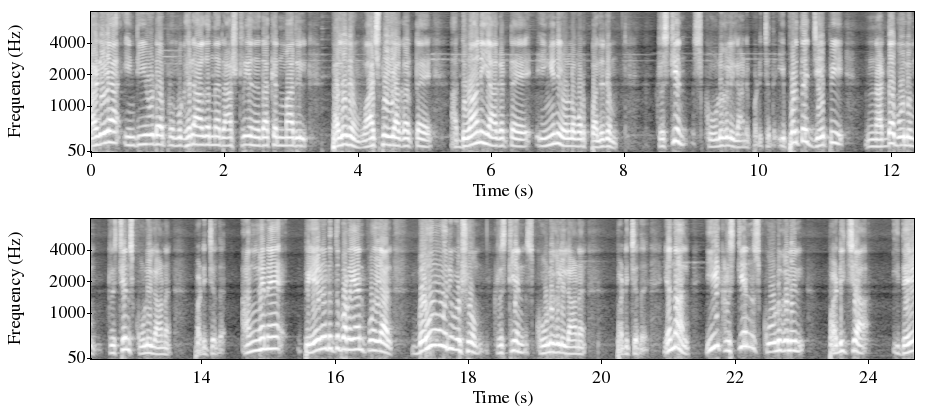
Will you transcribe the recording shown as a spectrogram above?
പഴയ ഇന്ത്യയുടെ പ്രമുഖരാകുന്ന രാഷ്ട്രീയ നേതാക്കന്മാരിൽ പലരും വാജ്പേയി ആകട്ടെ അദ്വാനിയാകട്ടെ ഇങ്ങനെയുള്ളവർ പലരും ക്രിസ്ത്യൻ സ്കൂളുകളിലാണ് പഠിച്ചത്. ഇപ്പോഴത്തെ ജെ പി നഡ്ഡ പോലും ക്രിസ്ത്യൻ സ്കൂളിലാണ് പഠിച്ചത്. അങ്ങനെ പേരെടുത്ത് പറയാൻ പോയാൽ ബഹുഭൂരിപക്ഷവും ക്രിസ്ത്യൻ സ്കൂളുകളിലാണ് പഠിച്ചത്. എന്നാൽ ഈ ക്രിസ്ത്യൻ സ്കൂളുകളിൽ പഠിച്ച ഇതേ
